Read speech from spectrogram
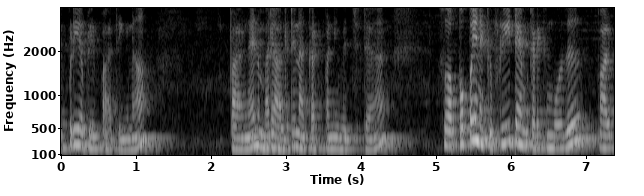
எப்படி அப்படின்னு பார்த்தீங்கன்னா பாருங்கள் இந்த மாதிரி ஆல்ரெடி நான் கட் பண்ணி வச்சுட்டேன். ஸோ அப்பப்போ எனக்கு ஃப்ரீ டைம் கிடைக்கும்போது பால்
